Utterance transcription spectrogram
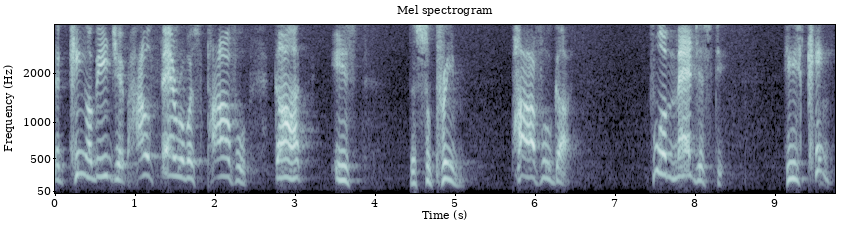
the king of Egypt, how Pharaoh was powerful, God is the supreme, powerful God, full of majesty. He's king.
